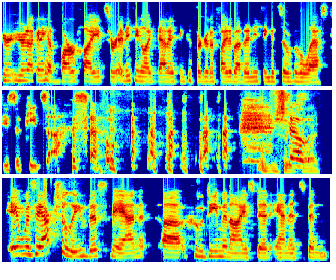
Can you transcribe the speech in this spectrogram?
you're you're not going to have bar fights or anything like that. I think if they're going to fight about anything, it's over the last piece of pizza. So. So point. it was actually this man uh, who demonized it, and it's been,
